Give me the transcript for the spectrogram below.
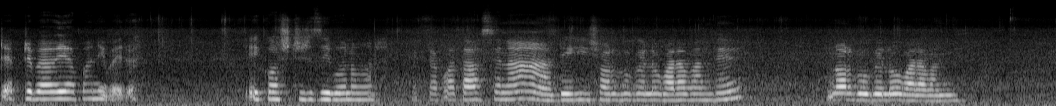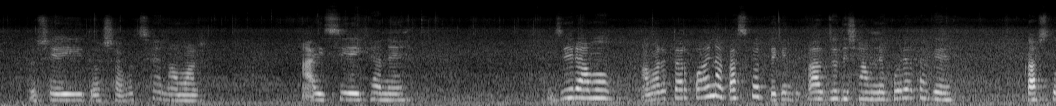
ট্যাপ টেপা হইয়া পানি বেরোয় এই কষ্টের জীবন আমার। একটা কথা আছে না, দেহি স্বর্গ গেল বাড়া বান্ধে নর্গ গেল বাড়া বান্ধে তো সেই দশা, বুঝছেন? আমার আইসি এইখানে। যে রামু, আমার তো আর কয় না কাজ করতে, কিন্তু কাজ যদি সামনে পড়ে থাকে, কাজ তো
